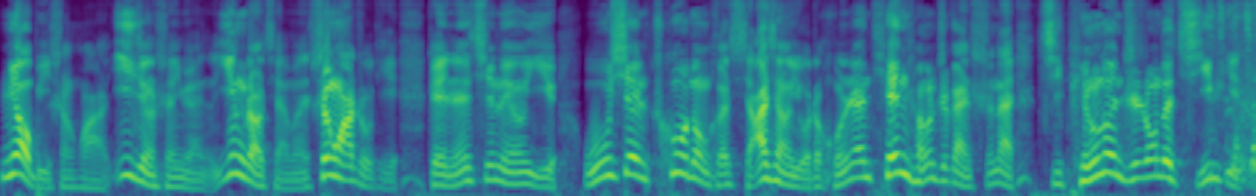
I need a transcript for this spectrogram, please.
妙笔生花，意境深远，映照前文，升华主题，给人心灵以无限触动和遐想，有着浑然天成之感，实乃极评论之中的极品。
